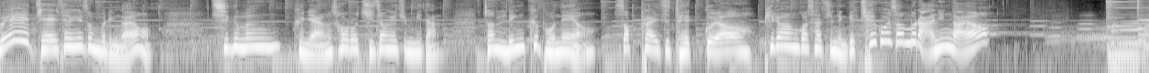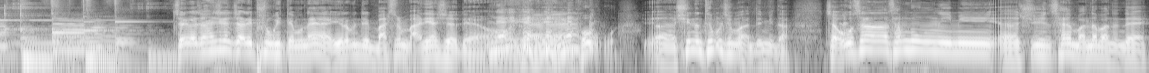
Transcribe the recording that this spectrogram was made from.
왜 제 생일 선물인가요? 지금은 그냥 서로 지정해 줍니다. 전 링크 보내요. surprise 됐고요. 필요한 거 사주는 게 최고의 선물 아닌가요? 저희가 한 시간짜리 프로기 때문에 여러분들이 말씀을 많이 하셔야 돼요. 네. 예, 예. 호- 어, 쉬는 틈을 주면 안 됩니다. 자, 5430님이 어, 주신 사연 만나봤는데,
